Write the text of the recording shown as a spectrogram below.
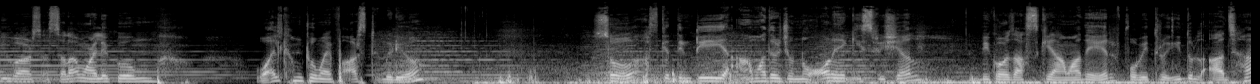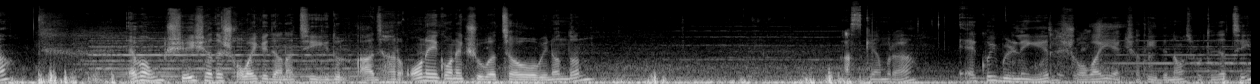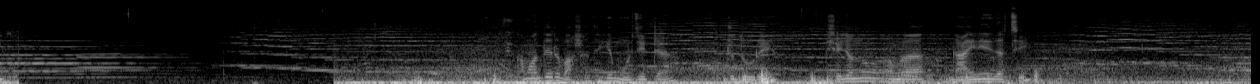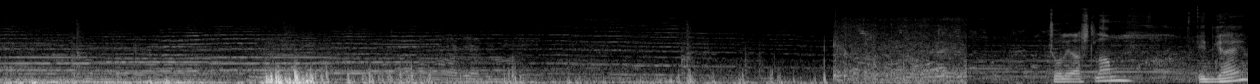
Viewers আসসালামু আলাইকুম welcome to my first video so আজকের দিনটি আমাদের জন্য অনেক স্পেশাল বিকজ আজকে আমাদের পবিত্র ঈদুল আজহা এবং সেই সাথে সবাইকে জানাচ্ছি ঈদুল আজহার অনেক অনেক শুভেচ্ছা ও অভিনন্দন। আজকে আমরা একই বিল্ডিংয়ের সবাই একসাথে ঈদের নামাজ পড়তে যাচ্ছি। আমাদের বাসা থেকে মসজিদটা একটু দূরে সেই জন্য আমরা গাড়ি নিয়ে যাচ্ছি। চলে আসলাম ঈদগাহে।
